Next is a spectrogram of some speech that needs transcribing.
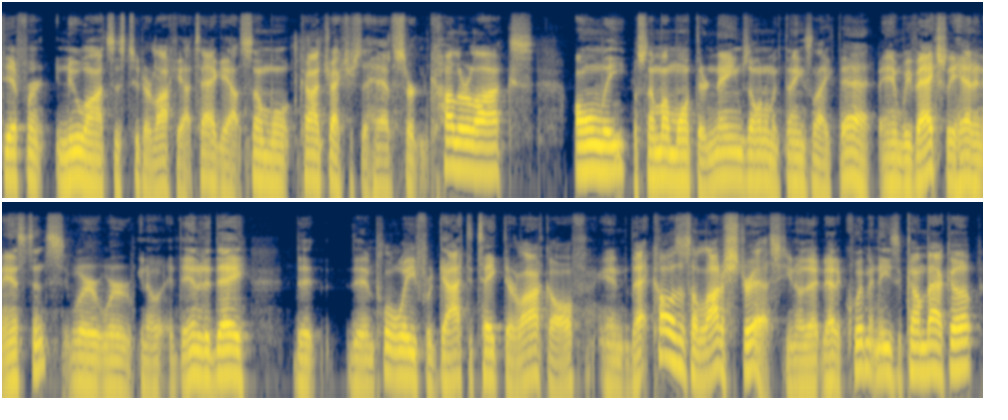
different nuances to their lockout tagout. Some want contractors to have certain color locks only. Some of them want their names on them and things like that. And we've actually had an instance where, where you know, at the end of the day, the the employee forgot to take their lock off, and that causes a lot of stress. You know, that, that equipment needs to come back up,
